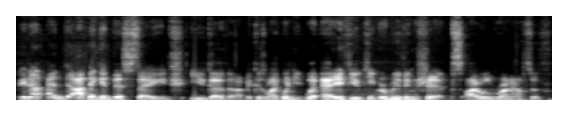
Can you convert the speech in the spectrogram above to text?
You know, and I think in this stage you go for that because, like, when you when, if you keep removing ships, I will run out of,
